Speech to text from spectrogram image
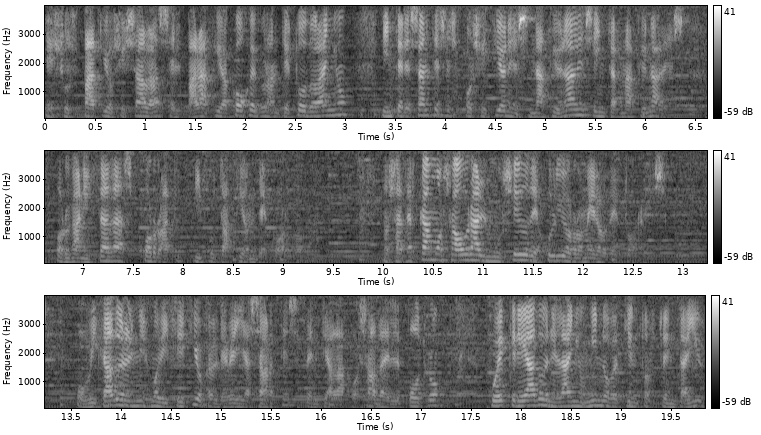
En sus patios y salas, el palacio acoge durante todo el año interesantes exposiciones nacionales e internacionales, organizadas por la Diputación de Córdoba. Nos acercamos ahora al Museo de Julio Romero de Torres. Ubicado en el mismo edificio que el de Bellas Artes, frente a la Posada del Potro, fue creado en el año 1931,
